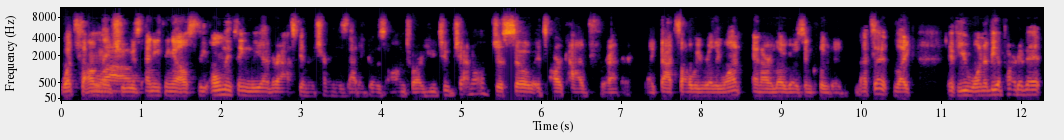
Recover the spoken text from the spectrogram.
what song wow. they choose, anything else. The only thing we ever ask in return is that it goes onto our YouTube channel, just so it's archived forever. Like that's all we really want, and our logos included. That's it. Like if you want to be a part of it,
